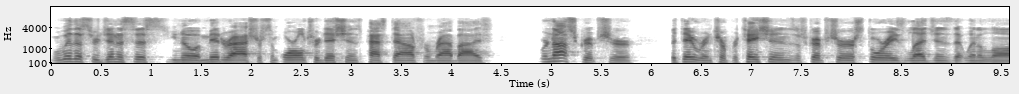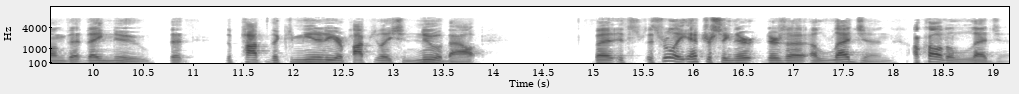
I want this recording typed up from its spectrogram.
were with us through Genesis, you know a midrash or some oral traditions passed down from rabbis. Were not scripture, but they were interpretations of scripture, stories, legends that went along that they knew that the pop, the community or population knew about. But it's it's really interesting. There there's a, a legend. I'll call it a legend.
